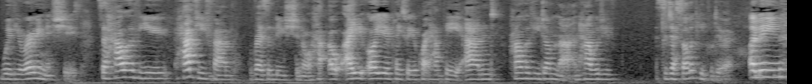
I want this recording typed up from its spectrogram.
with your own issues. So how have you have you found resolution, or, or are you are you a place where you're quite happy? And how have you done that? And how would you suggest other people do it? I mean,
